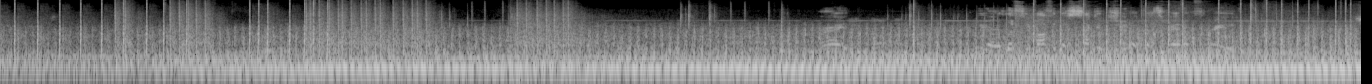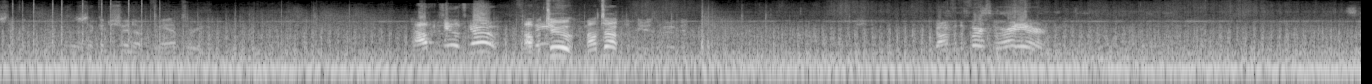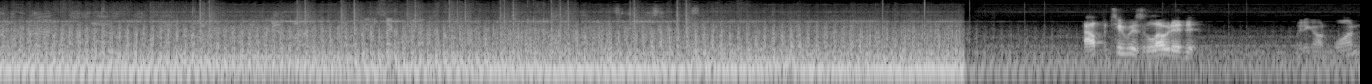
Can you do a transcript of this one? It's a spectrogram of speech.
2, mount up. Going for the first one right here. Alpha 2 is loaded. Waiting on one.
